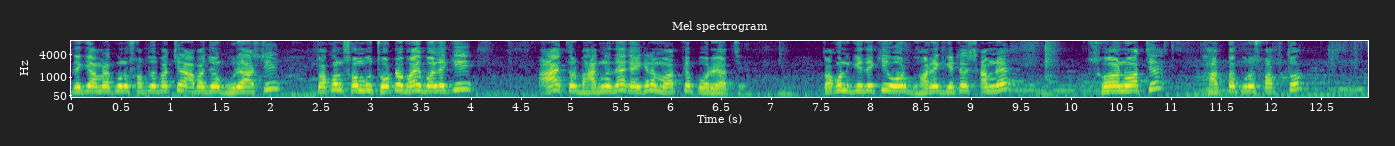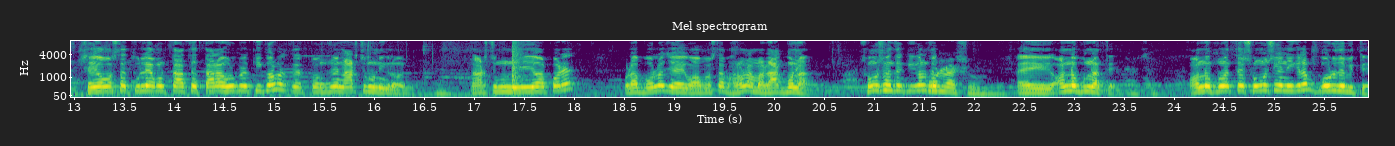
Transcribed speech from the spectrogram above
দেখি আমরা কোনো শব্দ পাচ্ছি না, আবার যখন ঘুরে আসি, তখন শম্ভু ছোট ভাই বলে কি, আয় তোর ভাগ্নে দেখ, এইখানে মদকে পড়ে আছে। তখন গিয়ে দেখি ওর ঘরে গেটের সামনে শোয়ানো আছে, হাত পা পুরো শক্ত। সেই অবস্থা তুলে এখন তাতে তাড়াহুড়ো করে কী করব নার্সিংহোম নিয়ে গেলাম আমি। নার্সিংহোম নিয়ে যাওয়ার পরে ওরা বলল যে অবস্থা ভালো না, আমরা রাখব না। সঙ্গে সঙ্গে কী করলাম এই অন্নপূর্ণাতে। অন্নপূর্ণাতে সঙ্গে সঙ্গে নিয়ে গেলাম গরুদেবীতে।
